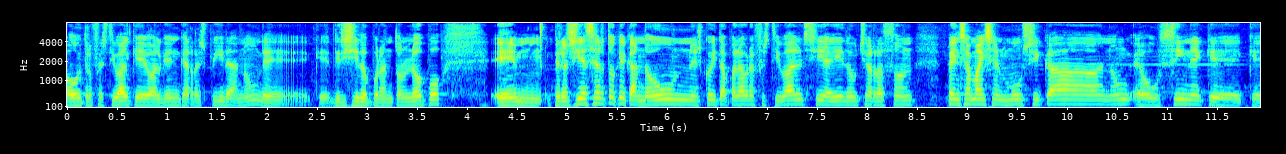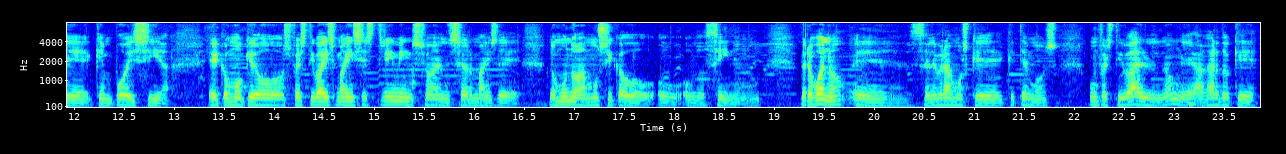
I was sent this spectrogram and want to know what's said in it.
outro festival que é o Alguén que respira, non? De que dirixido por Antón Lopo. Eh, pero sí é certo que cando un escoita a palabra festival, si sí, aí douche razón, pensa máis en música, non? ou cine que que que en poesía é como que os festivais máis streaming soen ser máis de, do mundo da música ou, ou, ou do cine, non? Pero bueno, eh, celebramos que, que temos un festival, non? E agardo que,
